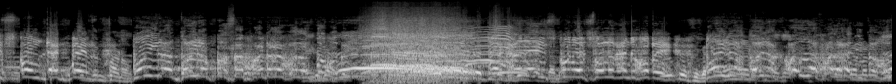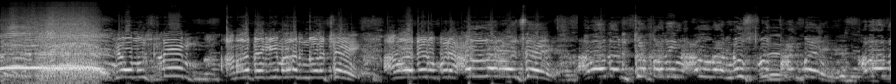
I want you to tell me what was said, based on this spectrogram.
ইস্কন দেখবেন দৈরা ফাটা হবে যেখানে ইস্কনের স্লোগান হবে দৈরা কল্লা হবে। প্রিয় মুসলিম, আমাদের ইমান রয়েছে, আমাদের উপরে আল্লাহ রয়েছে। আমাদের যতদিন আল্লাহ নুসরত থাকবে, আমাদের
